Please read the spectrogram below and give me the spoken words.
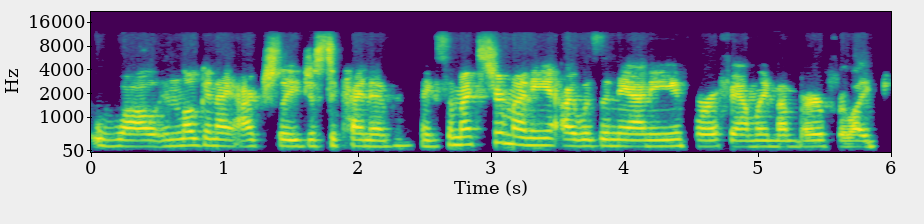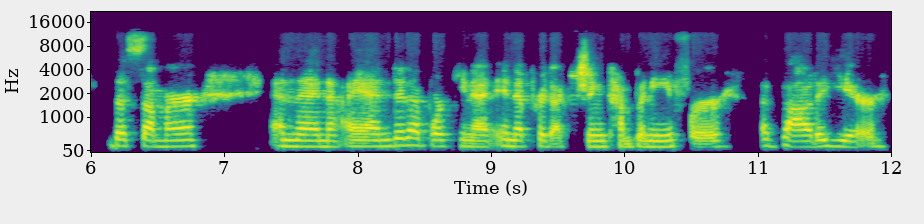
while in Logan, I actually, just to kind of make some extra money, I was a nanny for a family member for like the summer. And then I ended up working at in a production company for about a year.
